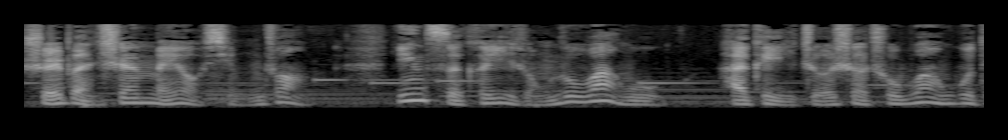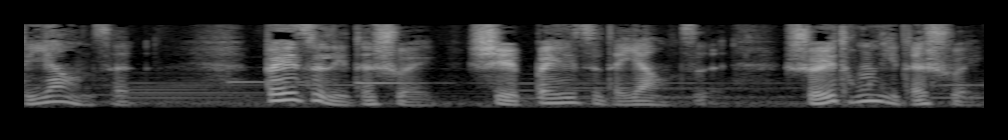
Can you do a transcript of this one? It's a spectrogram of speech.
水本身没有形状，因此可以融入万物，还可以折射出万物的样子。杯子里的水是杯子的样子，水桶里的水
